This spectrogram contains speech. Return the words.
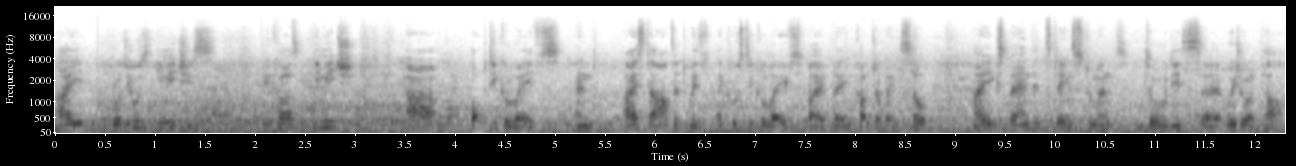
I produce images because image are optical waves and I started with acoustical waves by playing contrabass. So I expanded the instrument to this uh, visual part.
